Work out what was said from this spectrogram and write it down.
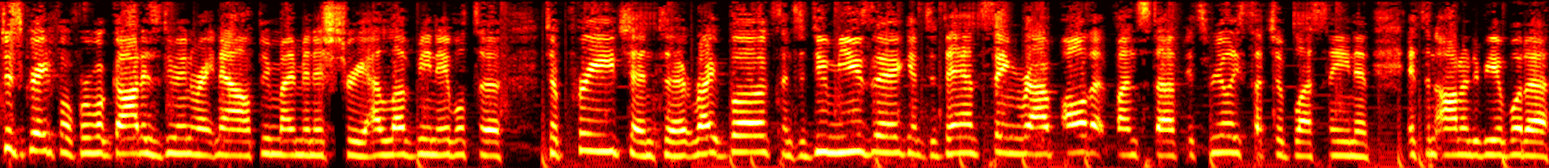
just grateful for what God is doing right now through my ministry. I love being able to, to preach and to write books and to do music and to dance, sing, rap, all that fun stuff. It's really such a blessing. And it's an honor to be able to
